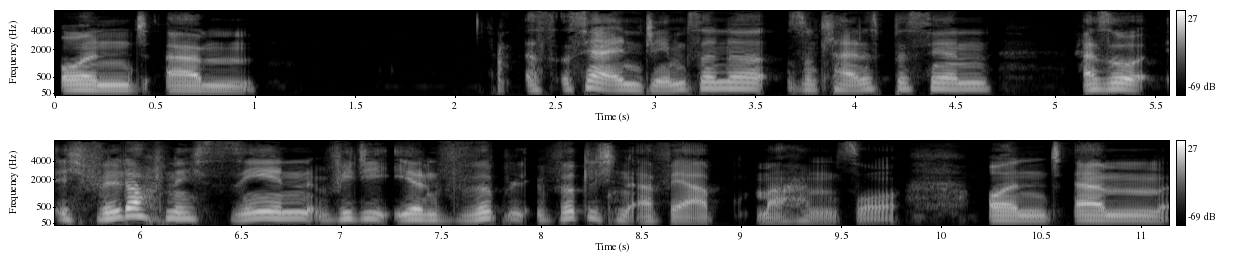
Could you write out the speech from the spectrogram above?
und ähm, es ist ja in dem Sinne so ein kleines bisschen also ich will doch nicht sehen, wie die ihren wirklichen Erwerb machen, so. Und ähm,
